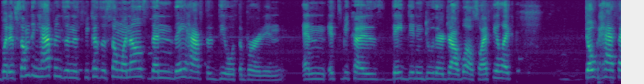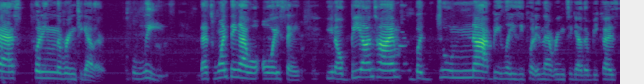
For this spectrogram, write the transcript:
but if something happens and it's because of someone else, then they have to deal with the burden. And it's because they didn't do their job well. So I feel like don't half ass putting the ring together. Please. That's one thing I will always say. You know, be on time, but do not be lazy putting that ring together because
